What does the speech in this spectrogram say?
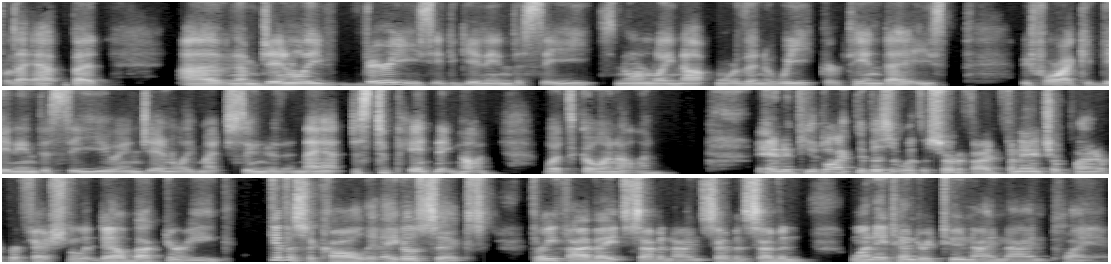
for that but uh, i'm generally very easy to get in to see it's normally not more than a week or 10 days before i could get in to see you and generally much sooner than that just depending on what's going on and if you'd like to visit with a certified financial planner professional at Dale Buckner Inc., give us a call at 806 358 7977 1 800 299 PLAN.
